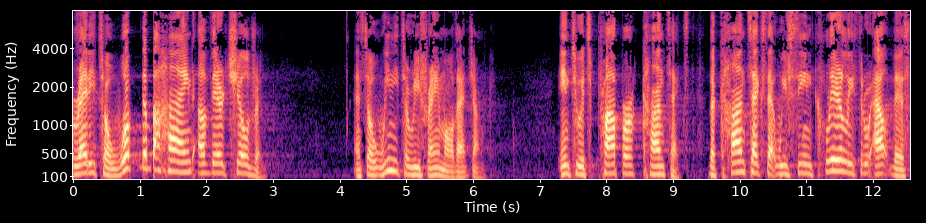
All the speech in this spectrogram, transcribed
ready to whoop the behind of their children. And so we need to reframe all that junk into its proper context. The context that we've seen clearly throughout this,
